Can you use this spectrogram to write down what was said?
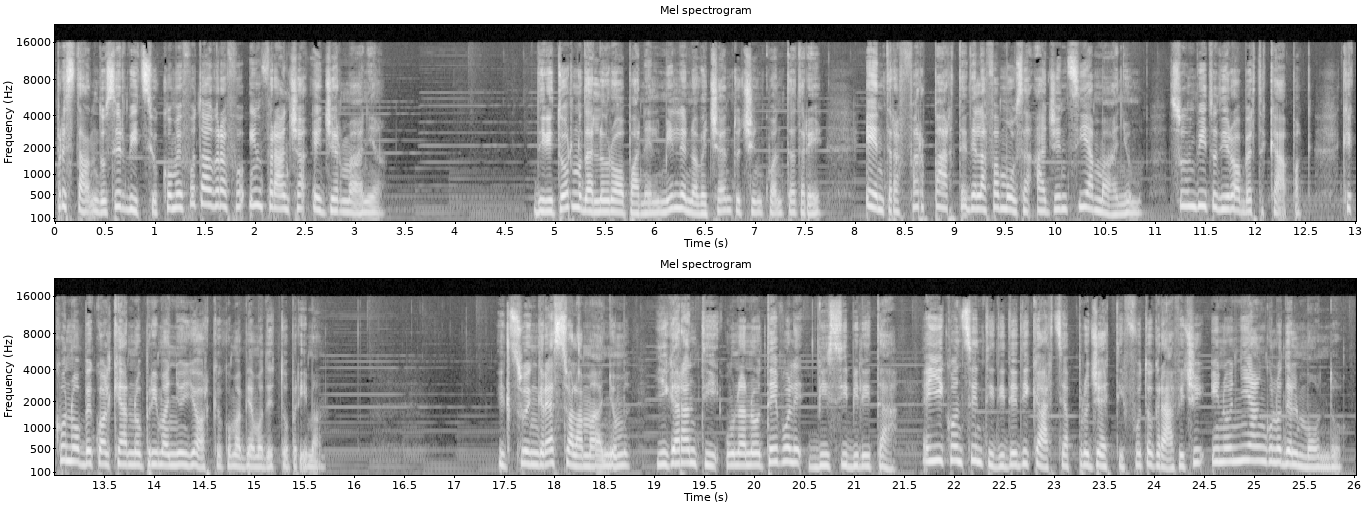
prestando servizio come fotografo in Francia e Germania. Di ritorno dall'Europa nel 1953, entra a far parte della famosa agenzia Magnum, su invito di Robert Kapak, che conobbe qualche anno prima a New York, come abbiamo detto prima. Il suo ingresso alla Magnum gli garantì una notevole visibilità e gli consentì di dedicarsi a progetti fotografici in ogni angolo del mondo.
